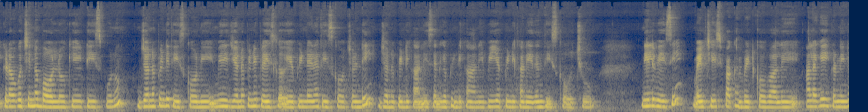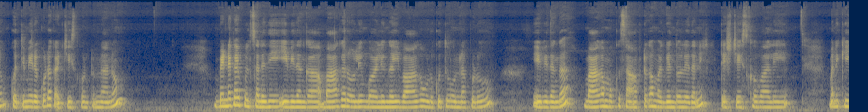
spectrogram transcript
ఇక్కడ ఒక చిన్న బౌల్లోకి టీ స్పూను జొన్నపిండి తీసుకొని మీరు జొన్నపిండి ప్లేస్లో ఏ పిండి అయినా తీసుకోవచ్చండి. జొన్నపిండి కానీ శనగపిండి కానీ బియ్యపిండి కానీ ఏదైనా తీసుకోవచ్చు. నీళ్ళు వేసి మెల్ట్ చేసి పక్కన పెట్టుకోవాలి. అలాగే ఇక్కడ నేను కొత్తిమీర కూడా కట్ చేసుకుంటున్నాను. బెండకాయ పులుసు అనేది ఈ విధంగా బాగా రోలింగ్ బాయిలింగ్ అయ్యి బాగా ఉడుకుతూ ఉన్నప్పుడు ఈ విధంగా బాగా ముక్క సాఫ్ట్గా మగ్గిందో లేదని టెస్ట్ చేసుకోవాలి. మనకి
